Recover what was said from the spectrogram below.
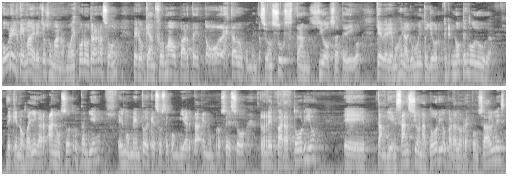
por el tema de derechos humanos, no es por otra razón, pero que han formado parte de toda esta documentación sustanciosa, te digo, que veremos en algún momento. Yo no tengo duda de que nos va a llegar a nosotros también el momento de que eso se convierta en un proceso reparatorio eh, también sancionatorio para los responsables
